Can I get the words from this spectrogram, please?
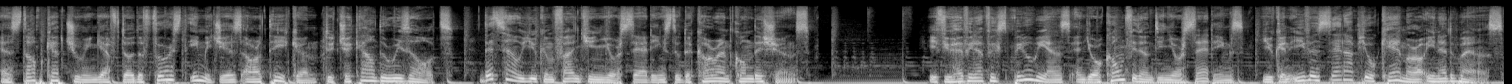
and stop capturing after the first images are taken to check out the results. That's how you can fine-tune your settings to the current conditions. If you have enough experience and you're confident in your settings, you can even set up your camera in advance,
